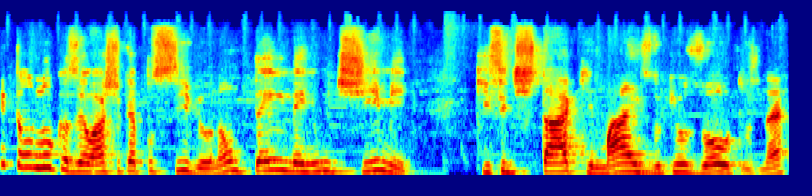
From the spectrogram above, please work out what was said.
Então, Lucas, eu acho que é possível. Não tem nenhum time que se destaque mais do que os outros, né?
